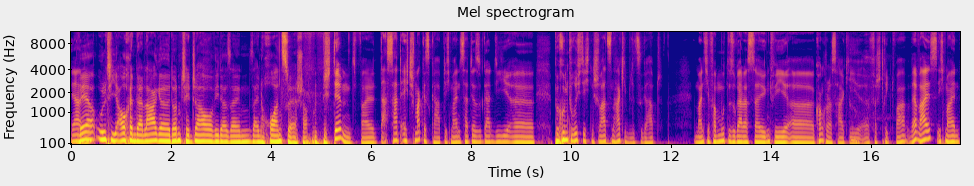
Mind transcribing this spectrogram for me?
ja, Wäre ne? Ulti auch in der Lage, Don Chijao wieder sein, sein Horn zu erschaffen? Stimmt, weil das hat echt Schmackes gehabt. Ich meine, es hat ja sogar die äh, berühmt-berüchtigten schwarzen Haki-Blitze gehabt. Manche vermuten sogar, dass da irgendwie äh, Conqueror's Haki äh, verstrickt war. Wer weiß, ich meine,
